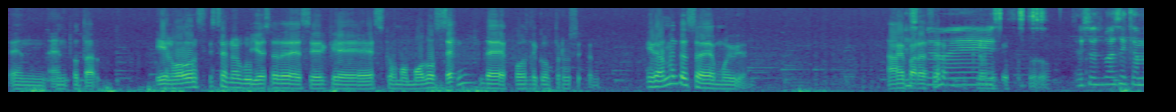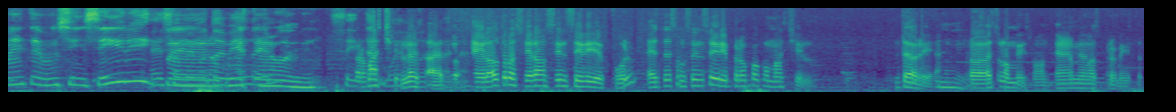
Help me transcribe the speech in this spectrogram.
en, en total. Y el juego sí se enorgullece de decir que es como modo zen de juegos de construcción. Y realmente se ve muy bien. A mi parecer, es-. Eso es básicamente un Sin City, Eso pero con esteroides. Sí, Pero más chill. El otro sí era un Sin City full. Este es un Sin City, pero un poco más chill. En teoría. Pero es lo mismo, tiene las mismas premisas.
